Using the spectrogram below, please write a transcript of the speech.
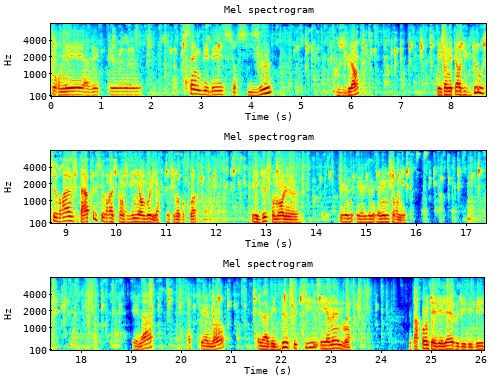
tournée avec 5 euh, bébés sur 6 œufs, pouces blancs. Et j'en ai perdu deux au sevrage, enfin après le sevrage quand je les ai mis en volière, je sais pas pourquoi. Les deux sont morts le, la même journée. Et là, actuellement, elle avait deux petits et il y en a un mort. Par contre, elle élève des bébés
